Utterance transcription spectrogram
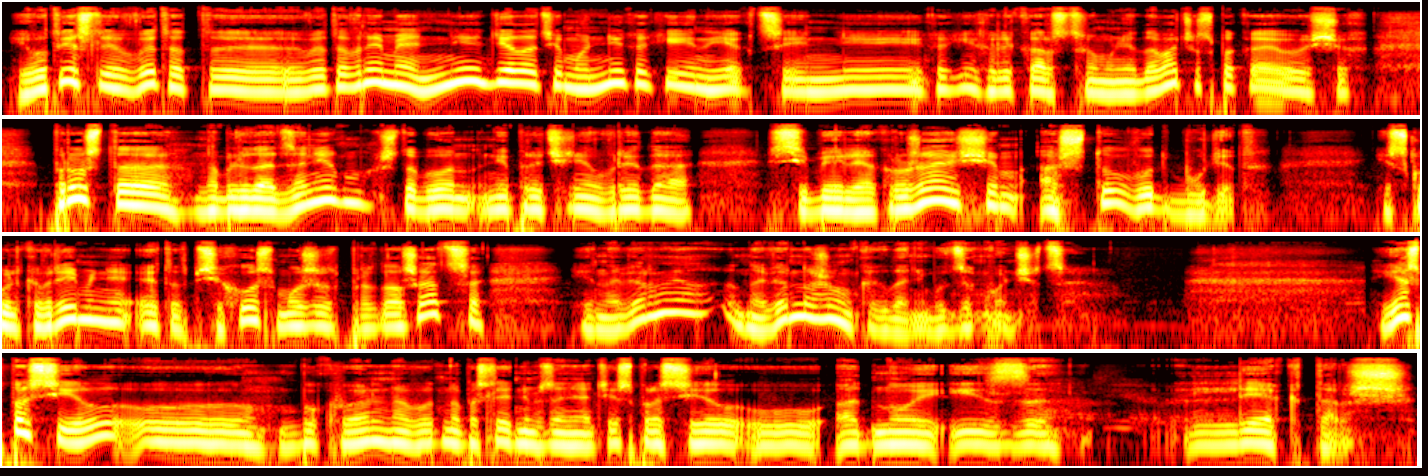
и вот если в, этот, э, в это время не делать ему никакие инъекции, никаких лекарств ему не давать успокаивающих, просто наблюдать за ним, чтобы он не причинил вреда себе или окружающим, а что вот будет. и сколько времени этот психоз может продолжаться, и, наверное, наверное же он когда-нибудь закончится. Я спросил, э, буквально вот на последнем занятии, спросил у одной из лекторш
